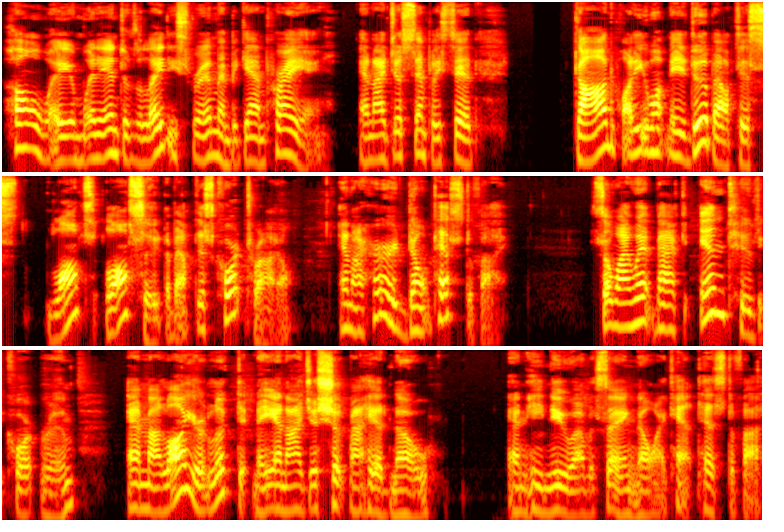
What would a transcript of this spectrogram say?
hallway and went into the ladies' room and began praying. And I just simply said, God, what do you want me to do about this lawsuit, about this court trial? And I heard, Don't testify. So I went back into the courtroom, and my lawyer looked at me, and I just shook my head no. And he knew I was saying, No, I can't testify.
